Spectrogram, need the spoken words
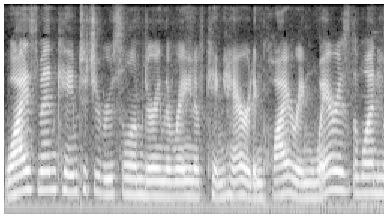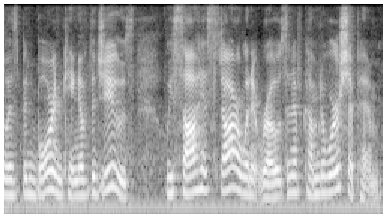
Wise men came to Jerusalem during the reign of King Herod, inquiring, Where is the one who has been born King of the Jews? We saw his star when it rose and have come to worship him.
